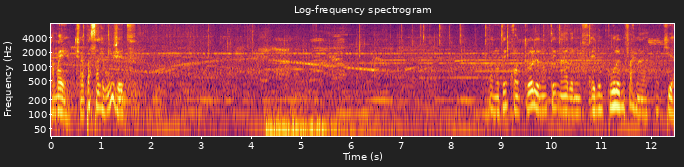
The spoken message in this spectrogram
Calma aí, a gente vai passar de algum jeito. Tem controle, não tem nada. Não, ele não pula, não faz nada. Aqui.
